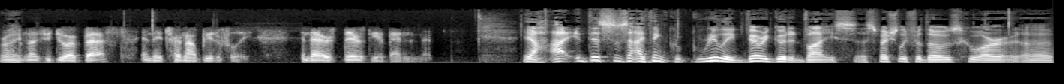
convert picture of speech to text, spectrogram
Right. Sometimes we do our best and they turn out beautifully, and there's there's the abandonment. Yeah, I, this is, I think, really very good advice, especially for those who are uh,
